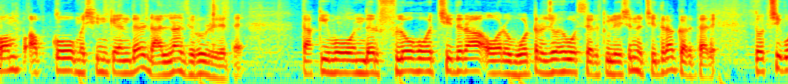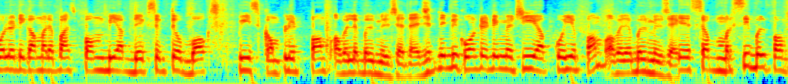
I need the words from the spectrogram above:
पंप आपको मशीन के अंदर डालना ज़रूरी रहता है। ताकि वो अंदर फ्लो हो अच्छी तरह और वाटर जो है वो सर्कुलेशन अच्छी तरह करता रहे। तो अच्छी क्वालिटी का हमारे पास पंप भी आप देख सकते हो box piece complete pump available मिल जाता है। जितनी भी क्वांटिटी में चाहिए आपको ये पंप अवेलेबल मिल जाएगा। ये सब मर्सीबल पंप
